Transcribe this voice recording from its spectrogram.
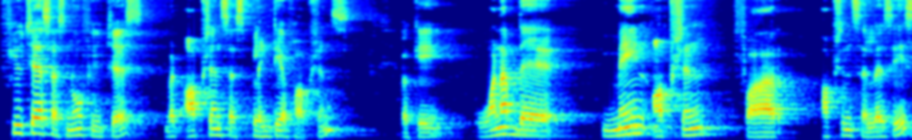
futures has no futures, but options has plenty of options. Okay. One of the main option for option sellers is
